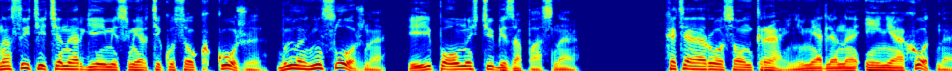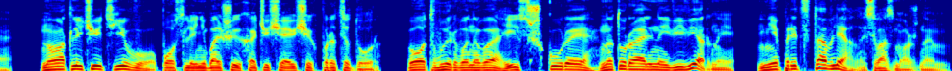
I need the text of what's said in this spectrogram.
Насытить энергиями смерти кусок кожи было несложно и полностью безопасно. Хотя рос он крайне медленно и неохотно, но отличить его после небольших очищающих процедур от вырванного из шкуры натуральной виверны не представлялось возможным.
